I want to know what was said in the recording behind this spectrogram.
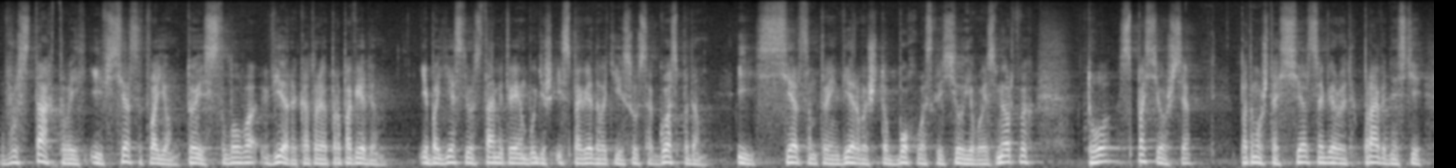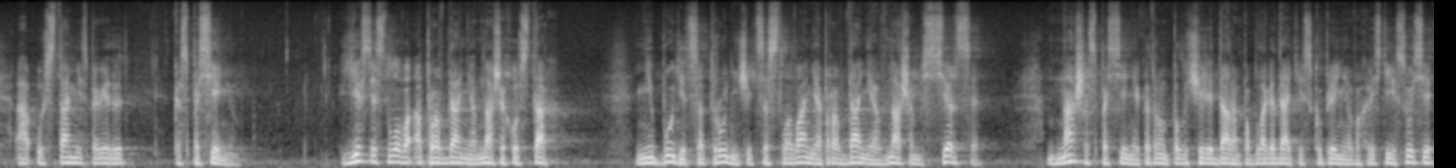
в устах твоих и в сердце твоем, то есть слово веры, которое проповедуем. Ибо если устами твоим будешь исповедовать Иисуса Господом и сердцем твоим веровать, что Бог воскресил Его из мертвых, то спасешься, потому что сердце верует к праведности, а устами исповедует к спасению. Если слово оправдания в наших устах не будет сотрудничать со словами оправдания в нашем сердце, наше спасение, которое мы получили даром по благодати искупления во Христе Иисусе,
